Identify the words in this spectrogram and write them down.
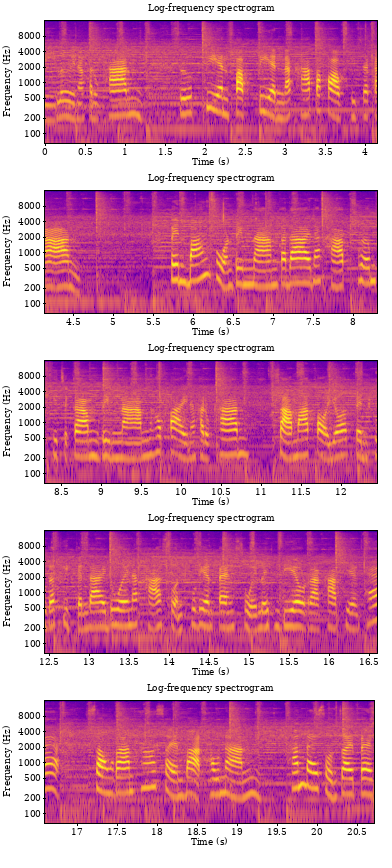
นี้เลยนะคะทุกท่านหรือเปลี่ยนปรับเปลี่ยนนะคะประกอบกิจการเป็นบ้านสวนริมน้ำก็ได้นะคะ เพิ่มกิจกรรมริมน้ำเข้าไปนะคะทุกท่านสามารถต่อยอดเป็นธุรกิจกันได้ด้วยนะคะสวนทุเรียนแปลงสวยเลยทีเดียว ราคาเพียงแค่2ล้าน5แสนบาทเท่านั้น ท่านใดสนใจแปลง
